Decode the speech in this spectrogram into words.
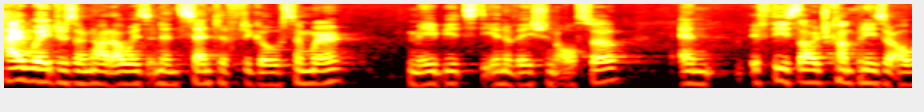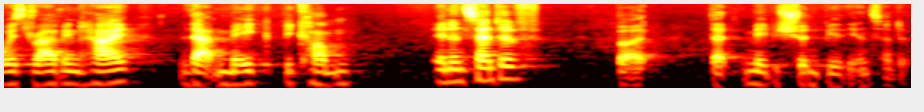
high wages are not always an incentive to go somewhere. Maybe it's the innovation also. And if these large companies are always driving it high, that may become an incentive, but that maybe shouldn't be the incentive.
